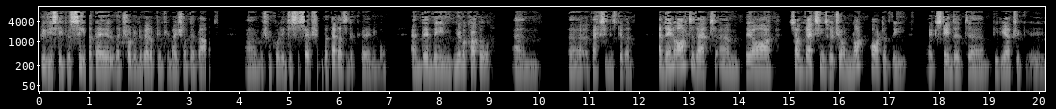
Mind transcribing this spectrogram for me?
previously it was seen that they, that children developed inflammation of their bowels, um, which we call intussusception, but that doesn't occur anymore. And then the pneumococcal um, uh, vaccine is given. And then after that, um, there are some vaccines which are not part of the extended um, pediatric uh,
